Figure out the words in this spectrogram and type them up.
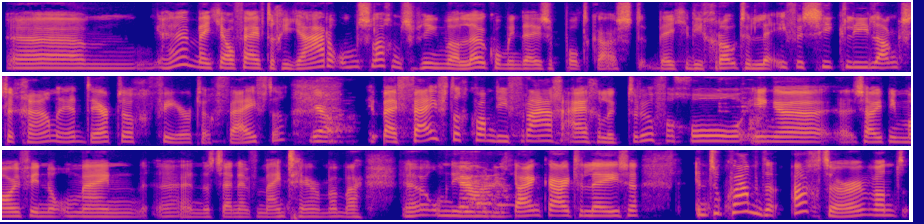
Um, hè, met jouw 50 jaren omslag. Misschien wel leuk om in deze podcast een beetje die grote levenscycli langs te gaan. Hè, 30, 40, 50. Ja. Bij 50 kwam die vraag eigenlijk terug van... Goh, Inge, eh, zou je het niet mooi vinden om mijn... Uh, en dat zijn even mijn termen, maar uh, om die ja, te lezen. En toen kwamen we erachter, want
